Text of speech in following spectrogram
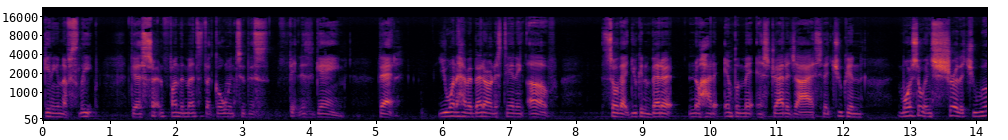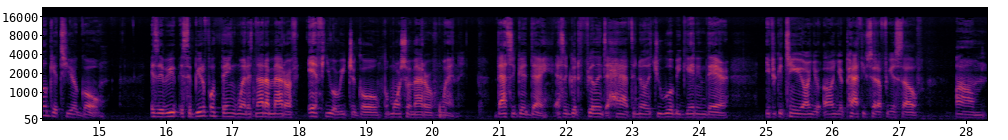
getting enough sleep. There are certain fundamentals that go into this fitness game that you want to have a better understanding of so that you can better know how to implement and strategize so that you can more so ensure that you will get to your goal. It's a, it's a beautiful thing when it's not a matter of if you will reach your goal, but more so a matter of when. That's a good day. That's a good feeling to have to know that you will be getting there if you continue on your on your path you set up for yourself um,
